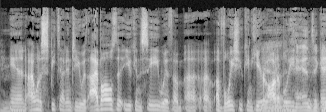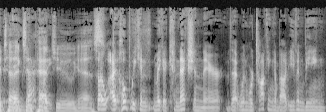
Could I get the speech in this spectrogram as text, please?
mm-hmm. and I want to speak that into you with eyeballs that you can see, with a a, a voice you can hear Yeah, audibly, hands that can and- touch exactly. and pat you. Yes. So I, I hope we can make a connection there that when we're talking about even being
